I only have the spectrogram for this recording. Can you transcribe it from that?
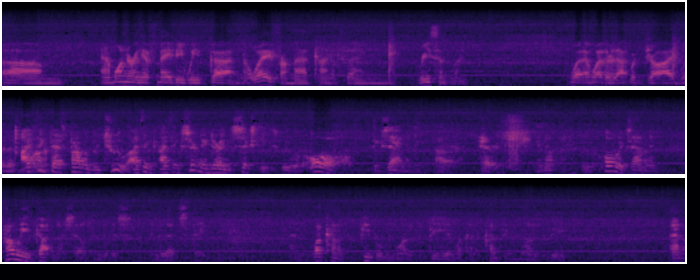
Um, and I'm wondering if maybe we've gotten away from that kind of thing recently. And whether that would jibe with it more. I think that's probably true. I think I think certainly during the '60s we were all examining our heritage. You know, I think we were all examining how we had gotten ourselves into this into that state, and what kind of people we wanted to be, and what kind of country we wanted to be. And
